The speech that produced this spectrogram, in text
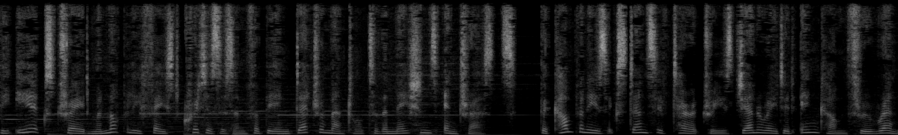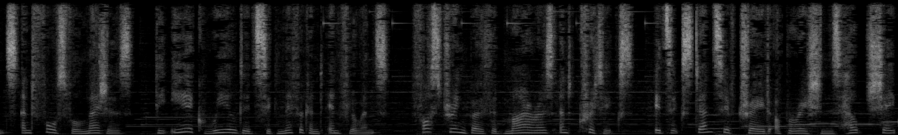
The EIC trade monopoly faced criticism for being detrimental to the nation's interests. The company's extensive territories generated income through rents and forceful measures. The EIC wielded significant influence, fostering both admirers and critics. Its extensive trade operations helped shape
